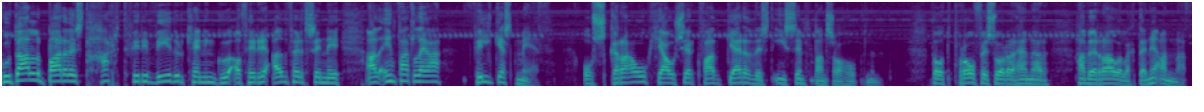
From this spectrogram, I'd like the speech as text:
Gudal barðist hart fyrir viðurkenningu á þeirri aðferð sinni að einfallega fylgjast með og skrá hjá sér hvað gerðist í simpansahópnum, þótt profesorar hennar hafi ráðlagt henni annað.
